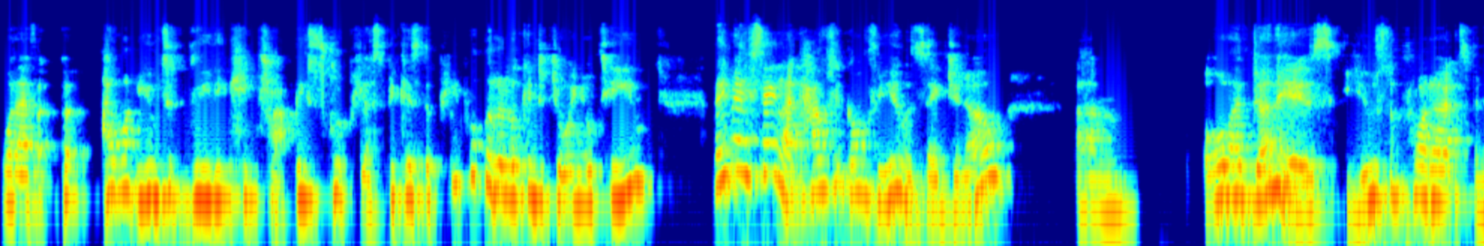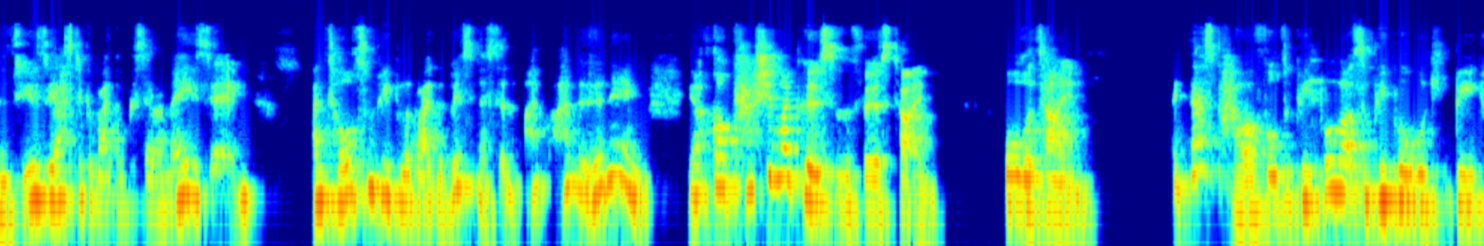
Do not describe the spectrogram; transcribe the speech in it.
whatever. But I want you to really keep track, be scrupulous, because the people that are looking to join your team, they may say, like, how's it gone for you? And say, do you know, um, all I've done is use the products, been enthusiastic about them because they're amazing, and told some people about the business, and I'm, I'm earning. You know, I've got cash in my purse for the first time, all the time. I think that's powerful to people. Lots of people would be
